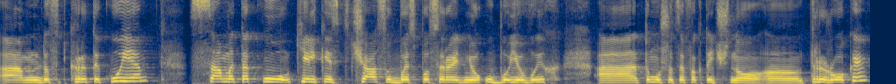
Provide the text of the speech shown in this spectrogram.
ем, досить критикує саме таку кількість часу безпосередньо у бойових, е, тому що це фактично е, три роки.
